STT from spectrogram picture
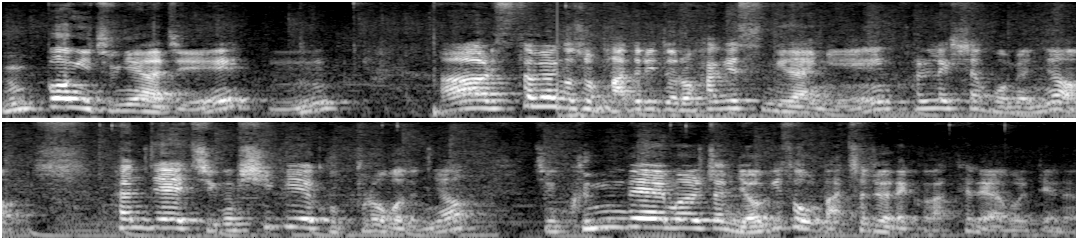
눈뽕이 중요하지. 음. 아, 우리 스타명도 좀 봐드리도록 하겠습니다, 형님. 컬렉션 보면요. 현재 지금 12에 9%거든요. 지금 근댐을 좀 여기서 맞춰줘야 될 것 같아, 내가 볼 때는.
